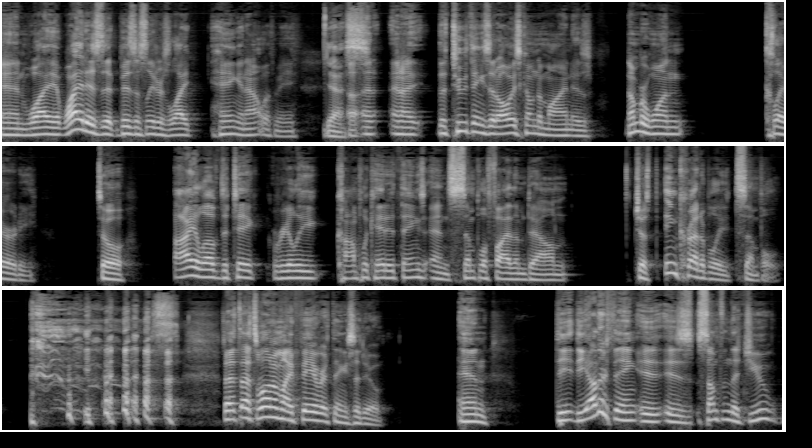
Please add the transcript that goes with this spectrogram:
and why why it is that business leaders like hanging out with me. Yes. Uh, and and I the two things that always come to mind is number one, clarity. So I love to take really complicated things and simplify them down just incredibly simple. that's that's one of my favorite things to do. And the the other thing is is something that you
